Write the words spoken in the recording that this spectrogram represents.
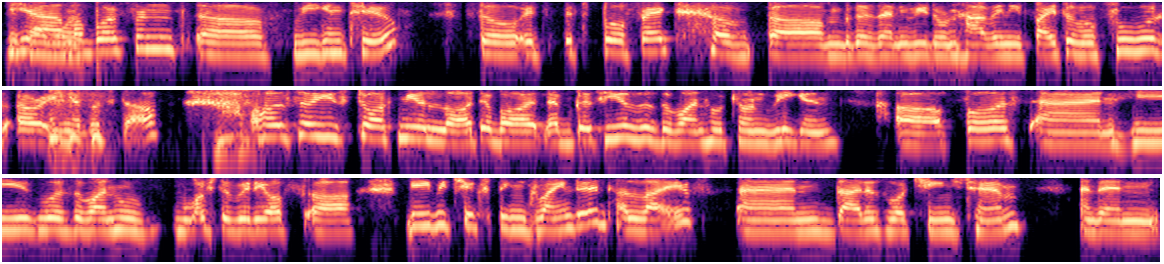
did yeah, that my work? boyfriend's uh, vegan too. So it's it's perfect um, because then we don't have any fights over food or any other stuff. Also, he's taught me a lot about uh, because he was the one who turned vegan uh, first, and he was the one who watched the video of uh, baby chicks being grinded alive, and that is what changed him. And then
